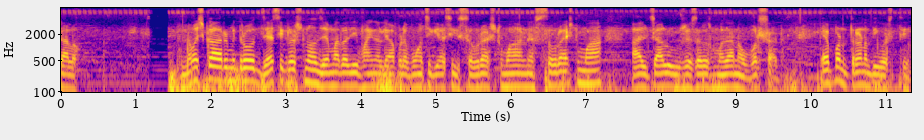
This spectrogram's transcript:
ચાલો. નમસ્કાર મિત્રો, જય શ્રી કૃષ્ણ. જય માતાજી ફાઇનલી આપણે પહોંચી ગયા છીએ સૌરાષ્ટ્રમાં અને સૌરાષ્ટ્રમાં હાલ ચાલુ છે સરસ મજાનો વરસાદ. એ પણ ત્રણ દિવસથી.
